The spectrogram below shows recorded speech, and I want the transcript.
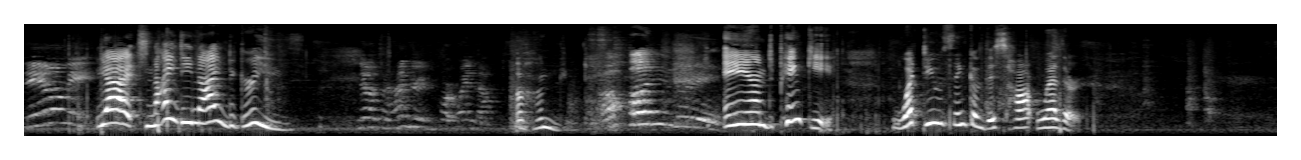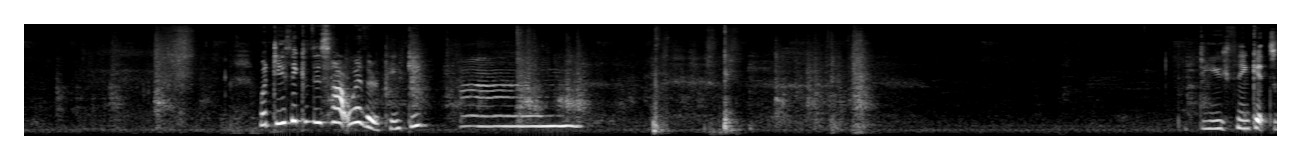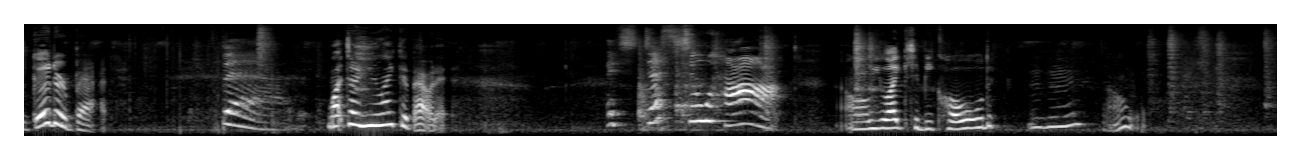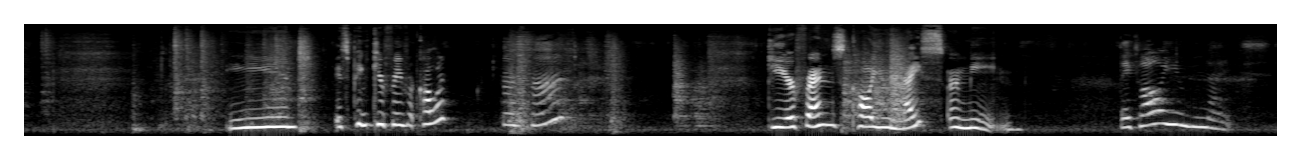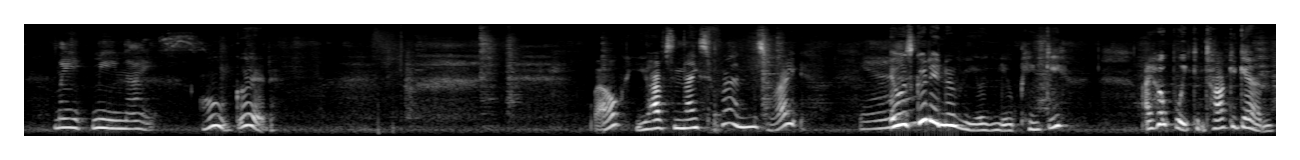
Naomi! Yeah, it's 99 degrees. No, it's 100 in Fort Wayne now. A hundred. A hundred. And Pinky, what do you think of this hot weather? What do you think of this hot weather, Pinky? Um, Do you think it's good or bad? bad. What don't you like about it? It's just so hot. Oh, you like to be cold? Mm-hmm. Oh. And is pink your favorite color? Huh. Do your friends call you nice or mean? They call you nice. Make me nice. Oh, good. Well, you have some nice friends, right? Yeah. It was good interviewing you, Pinky. I hope we can talk again.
